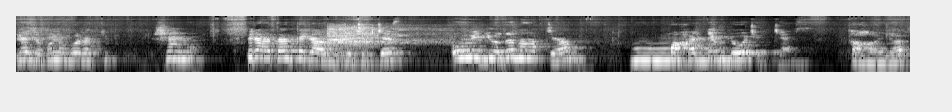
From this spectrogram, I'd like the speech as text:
neyse bunu bırakayım. Şimdi birazdan tekrar video çekeceğiz. O videoda ne yapacağım? Mahalle video çekeceğiz. Taha'yla.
